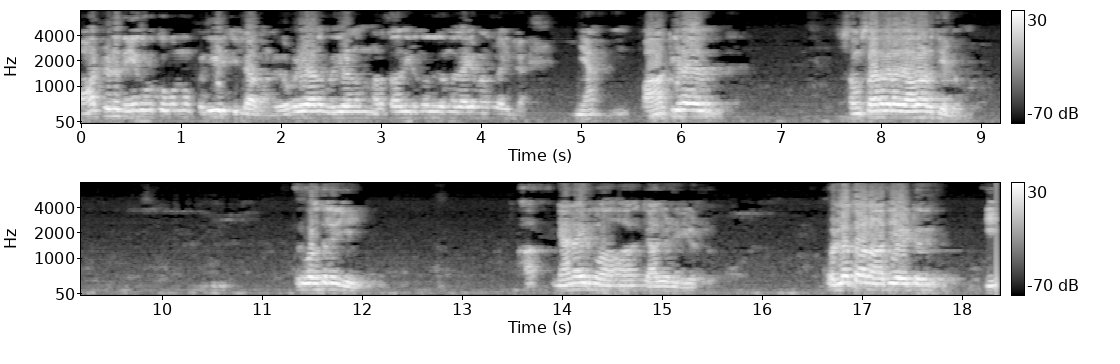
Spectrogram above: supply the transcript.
പാർട്ടിയുടെ നേതൃത്വമൊന്നും പ്രതികരിച്ചില്ല എന്നാണ്. എവിടെയാണ് പ്രതികരണം നടത്താതിരുന്നത് എന്ന കാര്യം മനസ്സിലായില്ല ഞാൻ പാർട്ടിയുടെ സംസ്ഥാനതല ജാഥ ഒരു കുളത്തിലെ ചെയ്യും. ഞാനായിരുന്നു ആ ജാഥയുടെ ലീഡർ കൊല്ലത്താണ് ആദ്യമായിട്ട് ഈ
